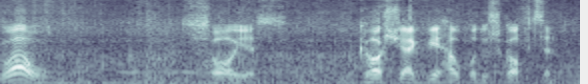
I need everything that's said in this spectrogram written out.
Wow! Co jest? Gościu jak wjechał poduszkowcem.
